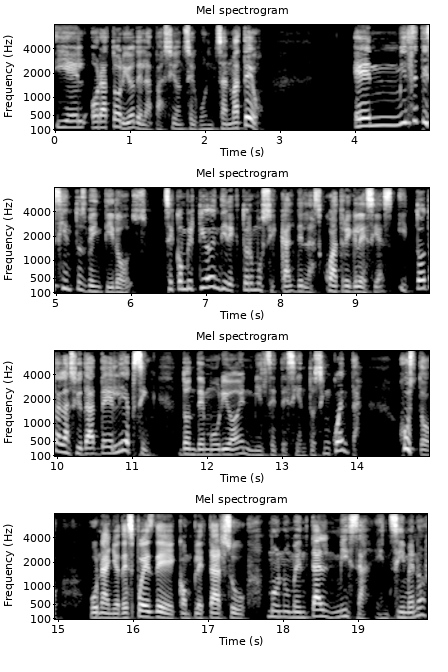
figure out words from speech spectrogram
y el oratorio de la Pasión según San Mateo. En 1722 se convirtió en director musical de las cuatro iglesias y toda la ciudad de Leipzig, donde murió en 1750, justo un año después de completar su monumental misa en si menor.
